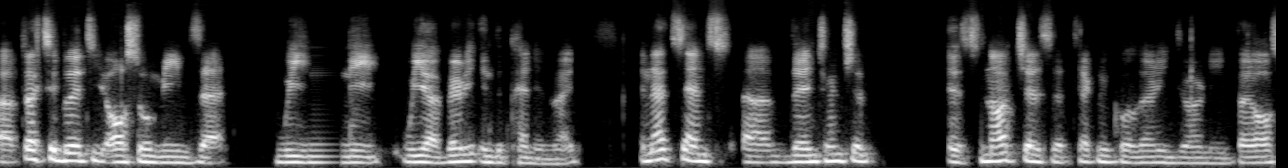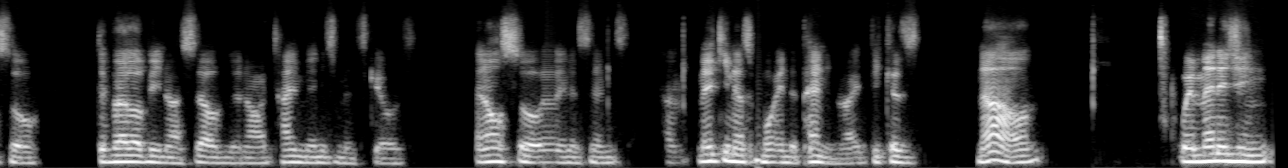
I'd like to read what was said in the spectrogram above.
uh, flexibility also means that we need, we are very independent, right? In that sense, uh, the internship is not just a technical learning journey, but also developing ourselves and our time management skills, and also in a sense making us more independent, right? Because now we're managing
